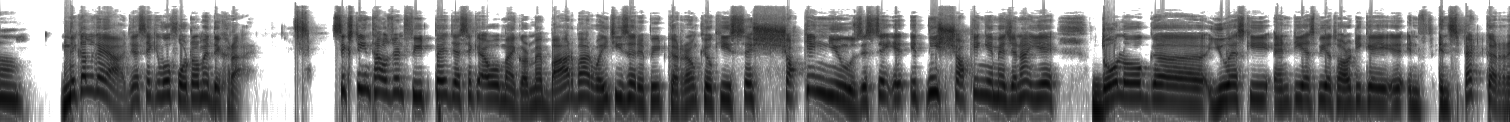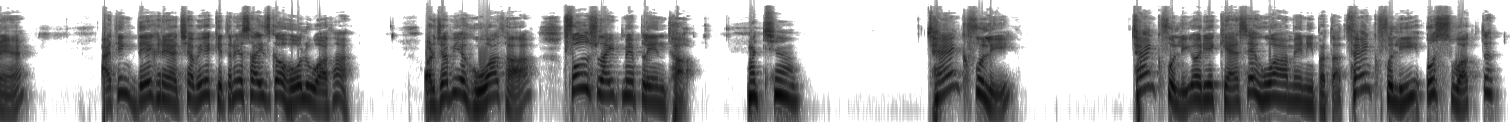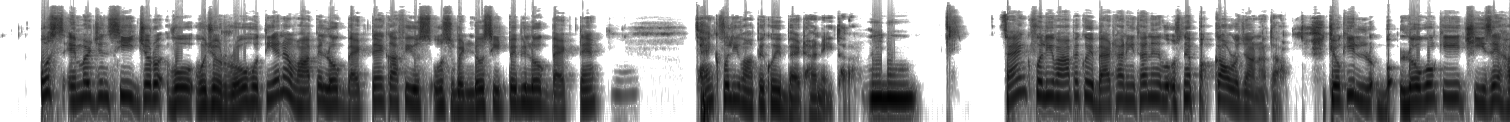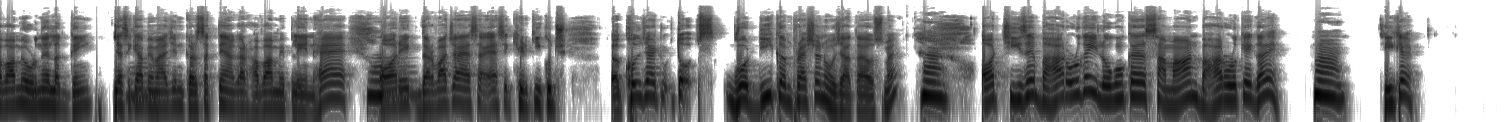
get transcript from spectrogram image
निकल गया जैसे कि वो फ़ोटो में दिख रहा है। 16,000 फीट पे जैसे कि ओ माय गॉड मैं बार बार वही चीज़ें रिपीट कर रहा हूँ क्योंकि इससे शॉकिंग न्यूज़ इससे इतनी शॉकिंग इमेज है ना ये दो लोग यूएस की एनटीएसबी अथॉरिटी के इंस्पेक्ट कर रहे हैं। आई थिंक देख रहे हैं अच्छा भैया कितने साइज़ का होल हुआ था? और जब ये हुआ था फुल फ़्लाइट में प्लेन था। अच्छा। थैंकफुली थैंकफुली और ये कैसे हुआ हमें नहीं पता। थैंकफुली उस वक्त उस इमरजेंसी जो वो वो जो रो होती है ना वहाँ पे लोग बैठते हैं काफ़ी उस उस विंडो सीट पे भी लोग बैठते हैं। थैंकफुली वहाँ पे कोई बैठा नहीं था। थैंकफुली वहाँ पे कोई बैठा नहीं था नहीं उसने पक्का उड़ जाना था। क्योंकि लो, लोगों की चीज़ें हवा में उड़ने लग गई। जैसे कि आप हाँ। इमेजिन कर सकते हैं अगर हवा में प्लेन है हाँ। और एक दरवाज़ा ऐसा ऐसे खिड़की कुछ खुल जाए तो- वो डीकम्प्रेशन हो जाता है उसमें। हाँ। और चीज़ें बाहर उड़ गई लोगों का सामान बाहर उड़ के गए। हाँ। ठीक है?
